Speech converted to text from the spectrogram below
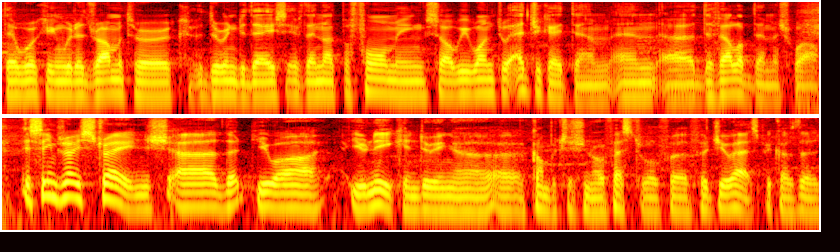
they're working with a dramaturg during the days if they're not performing. So we want to educate them and uh, develop them as well. It seems very strange uh, that you are unique in doing a, a, competition or a festival for, for duets because the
